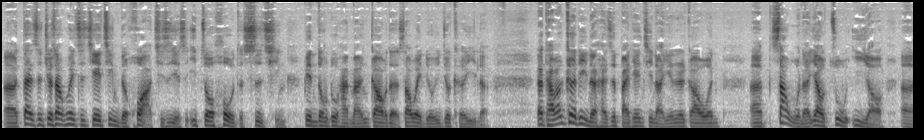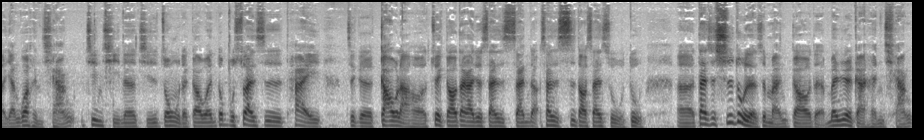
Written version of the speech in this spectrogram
呃，但是就算会是接近的话，其实也是一周后的事情，变动度还蛮高的，稍微留意就可以了。那台湾各地呢还是白天晴朗炎热高温，呃，上午呢要注意哦，呃，阳光很强，近期呢其实中午的高温都不算是太。这个高了哈，最高大概就三十三到三十四到三十五度，呃，但是湿度呢是蛮高的，闷热感很强，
